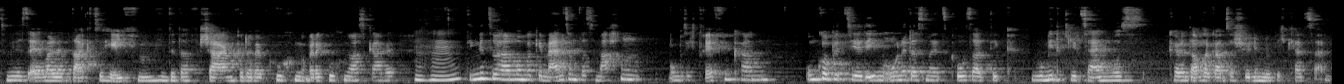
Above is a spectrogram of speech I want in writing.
zumindest einmal am Tag zu helfen, hinter der Schank oder beim Kuchen, bei der Kuchenausgabe. Mhm. Dinge zu haben, wo wir gemeinsam was machen, wo man sich treffen kann. Unkompliziert eben, ohne dass man jetzt großartig wo Mitglied sein muss, könnte auch eine ganz schöne Möglichkeit sein.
